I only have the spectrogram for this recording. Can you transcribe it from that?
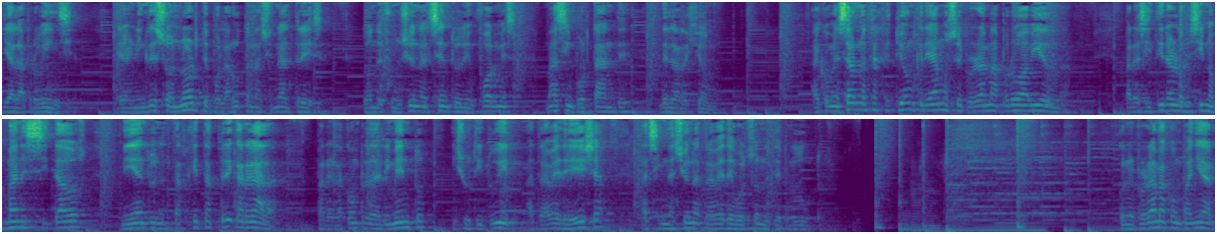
y a la provincia, en el ingreso norte por la Ruta Nacional 3, donde funciona el centro de informes más importante de la región. Al comenzar nuestra gestión creamos el programa Proa Viedma para asistir a los vecinos más necesitados mediante una tarjeta precargada para la compra de alimentos y sustituir a través de ella la asignación a través de bolsones de productos. Con el programa Acompañar,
